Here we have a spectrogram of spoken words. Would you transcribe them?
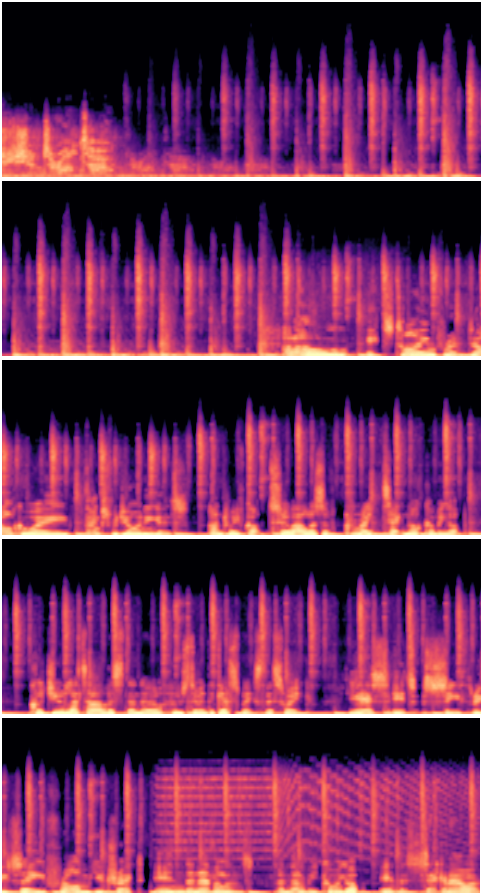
Station Toronto. Hello, it's time for a darker wave. Thanks for joining us. And we've got two hours of great techno coming up. Could you let our listener know who's doing the guest mix this week? Yes, it's C3C from Utrecht in the Netherlands, and that'll be coming up in the second hour.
